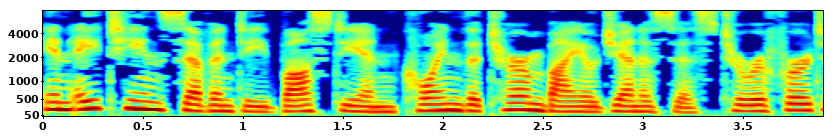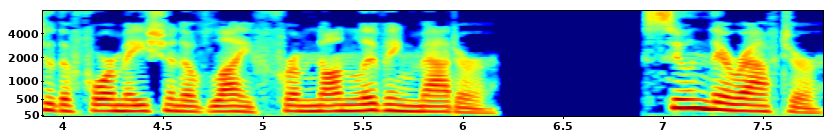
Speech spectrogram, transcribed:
In 1870 Bastian coined the term biogenesis to refer to the formation of life from non-living matter. Soon thereafter,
